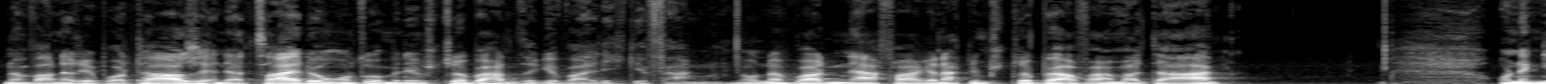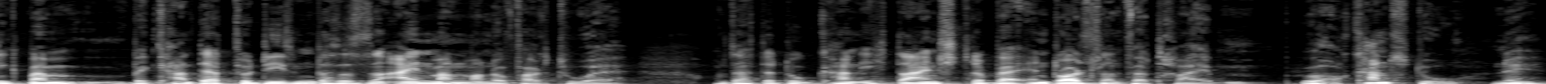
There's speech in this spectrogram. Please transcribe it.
Und dann war eine Reportage in der Zeitung und so mit dem Stripper hatten sie gewaltig gefangen. Und dann war die Nachfrage nach dem Stripper auf einmal da. Und dann ging mein Bekannter zu diesem, das ist eine Einmannmanufaktur. Und sagte, du, kann ich deinen Stripper in Deutschland vertreiben? Ja, kannst du, ne?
